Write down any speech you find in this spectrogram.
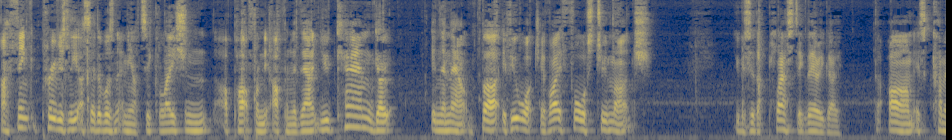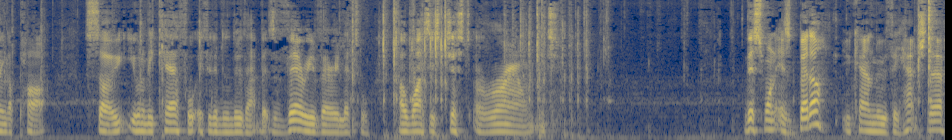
I think previously I said there wasn't any articulation apart from the up and the down. You can go in and out, but if you watch, if I force too much, you can see the plastic, there we go, the arm is coming apart. So you want to be careful if you're going to do that, but it's very, very little. Otherwise it's just around. This one is better. You can move the hatch there.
